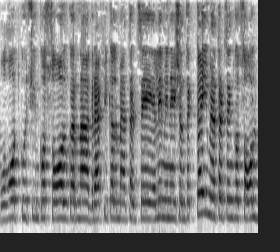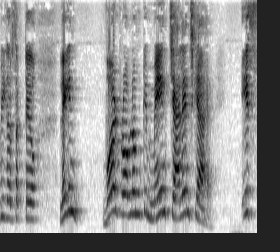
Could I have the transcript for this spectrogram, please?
बहुत कुछ इनको सॉल्व करना ग्राफिकल मेथड से एलिमिनेशन से, कई मेथड से इनको सॉल्व भी कर सकते हो। लेकिन वर्ड प्रॉब्लम की मेन चैलेंज क्या है? इस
